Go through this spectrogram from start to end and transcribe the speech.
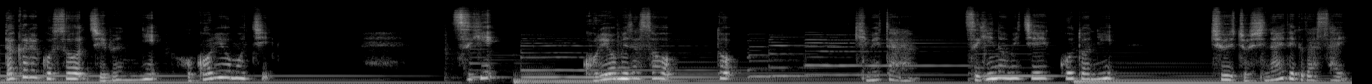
う。だからこそ自分に誇りを持ち次これを目指そうと決めたら次の道へ行くことに躊躇しないでください。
